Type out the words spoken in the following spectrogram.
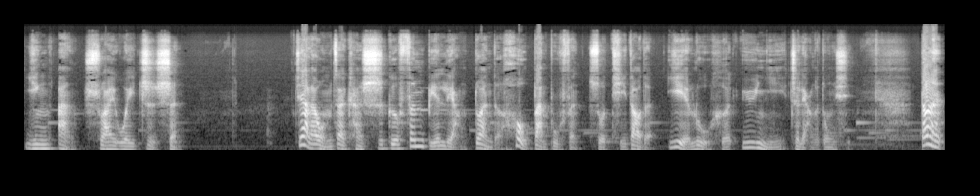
阴暗、衰微至甚。接下来，我们再看诗歌分别两段的后半部分所提到的夜露和淤泥这两个东西。当然，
